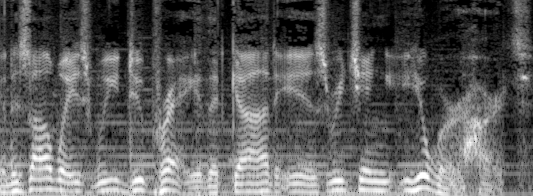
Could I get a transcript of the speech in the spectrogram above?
And as always, we do pray that God is reaching your heart.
